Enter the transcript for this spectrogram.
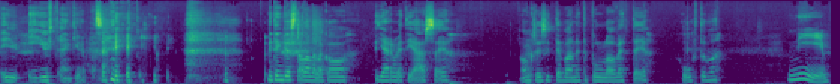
Ei, ei yhtään kirpassa. Mitenkäs talvella, kun on järvet jäässä ja onko se sitten vaan, että pulloa vettä ja huuhtumaan? Niin,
